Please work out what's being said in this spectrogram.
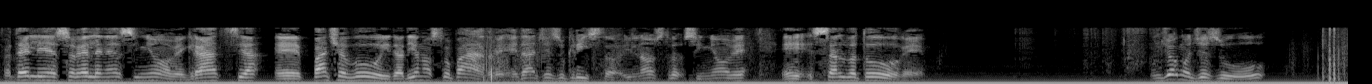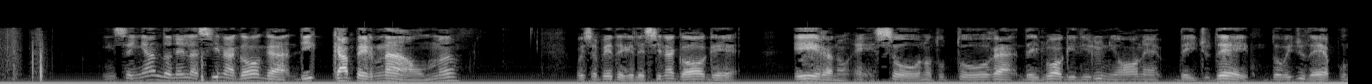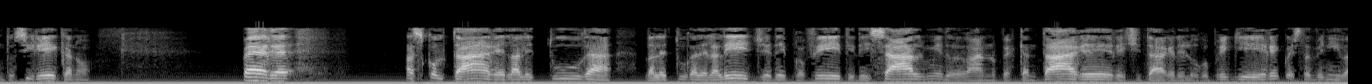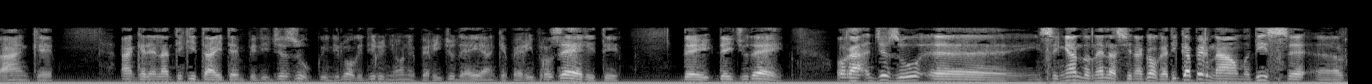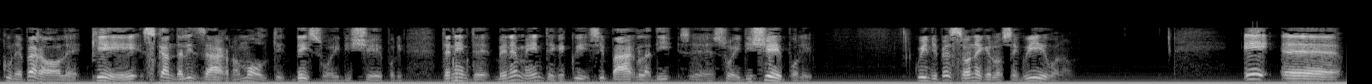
Fratelli e sorelle nel Signore, grazia e pace a voi da Dio nostro Padre e da Gesù Cristo, il nostro Signore e Salvatore. Un giorno Gesù, insegnando nella sinagoga di Capernaum, voi sapete che le sinagoghe erano e sono tuttora dei luoghi di riunione dei giudei, dove i giudei appunto si recano per ascoltare la lettura, la lettura della legge, dei profeti, dei salmi, dove vanno per cantare, recitare le loro preghiere, questo avveniva anche, anche nell'antichità ai tempi di Gesù, quindi luoghi di riunione per i giudei e anche per i proseliti dei, dei giudei. Ora Gesù, eh, insegnando nella sinagoga di Capernaum, disse eh, alcune parole che scandalizzarono molti dei suoi discepoli. Tenente bene a mente che qui si parla di eh, suoi discepoli, quindi persone che lo seguivano. E eh,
